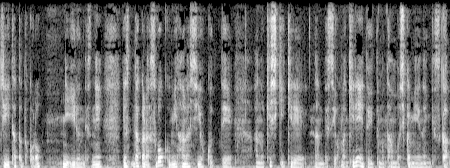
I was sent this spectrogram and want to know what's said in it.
切り立ったところにいるんですね。でだからすごく見晴らし良くって、あの景色綺麗なんですよ。まあ綺麗と言っても田んぼしか見えないんですが。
